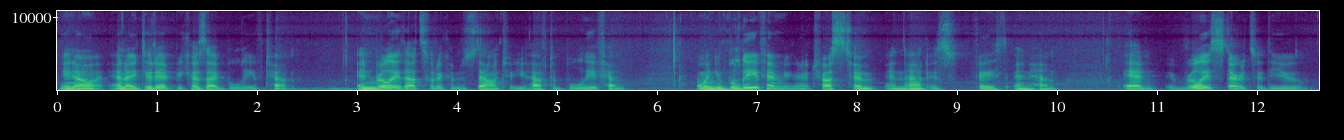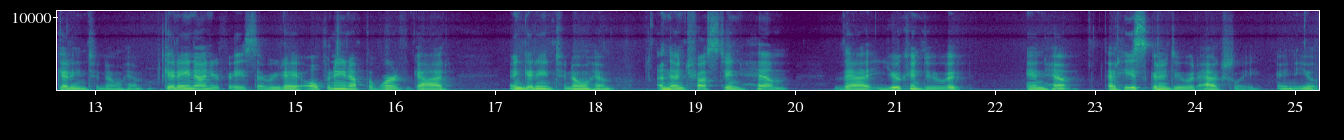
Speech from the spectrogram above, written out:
You know, and I did it because I believed him. And really, that's what it comes down to. You have to believe him. And when you believe him, you're going to trust him, and that is faith in him. And it really starts with you getting to know Him, getting on your face every day, opening up the Word of God, and getting to know Him. And then trusting Him that you can do it in Him, that He's going to do it actually in you.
